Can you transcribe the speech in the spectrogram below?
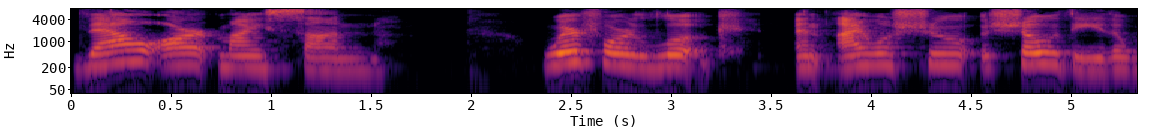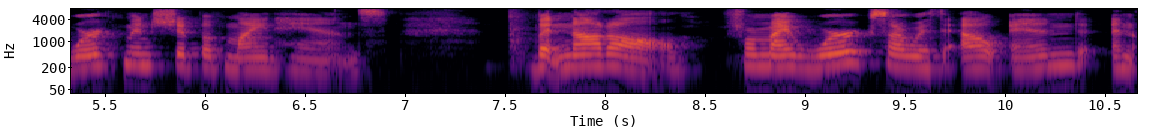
thou art my son wherefore look and I will show, show thee the workmanship of mine hands but not all for my works are without end and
